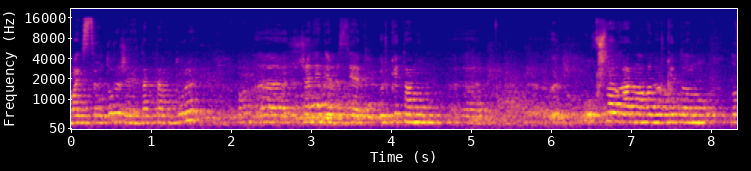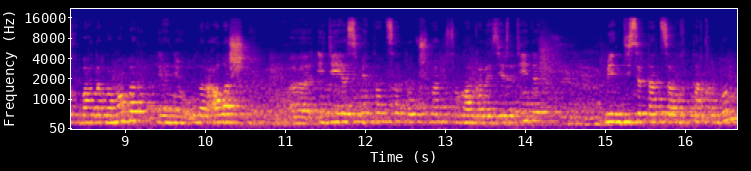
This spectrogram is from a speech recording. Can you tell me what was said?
магистратура және докторантура. Және де бізде өлкетану оқушыларға арналған өлкетанулық бағдарлама бар. Яғни олар алаш идеясымен танысады оқушылар соны ары қарай зерттейді. Менің диссертациялық тақырыбым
